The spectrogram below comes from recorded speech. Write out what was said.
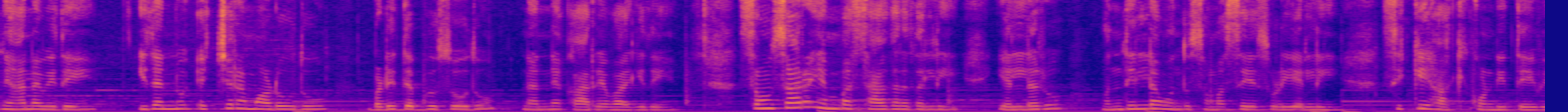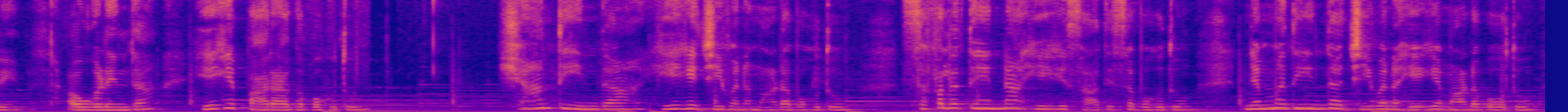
ಜ್ಞಾನವಿದೆ. ಇದನ್ನು ಎಚ್ಚರ ಮಾಡುವುದು, ಬಡಿದೆಬ್ಬಿಸುವುದು ನನ್ನ ಕಾರ್ಯವಾಗಿದೆ. ಸಂಸಾರ ಎಂಬ ಸಾಗರದಲ್ಲಿ ಎಲ್ಲರೂ ಒಂದಿಲ್ಲ ಒಂದು ಸಮಸ್ಯೆಯ ಸುಳಿಯಲ್ಲಿ ಸಿಕ್ಕಿ ಹಾಕಿಕೊಂಡಿದ್ದೇವೆ. ಅವುಗಳಿಂದ ಹೇಗೆ ಪಾರಾಗಬಹುದು? ಶಾಂತಿಯಿಂದ ಹೇಗೆ ಜೀವನ ಮಾಡಬಹುದು? ಸಫಲತೆಯನ್ನು ಹೇಗೆ ಸಾಧಿಸಬಹುದು? ನೆಮ್ಮದಿಯಿಂದ ಜೀವನ ಹೇಗೆ ಮಾಡಬಹುದು?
